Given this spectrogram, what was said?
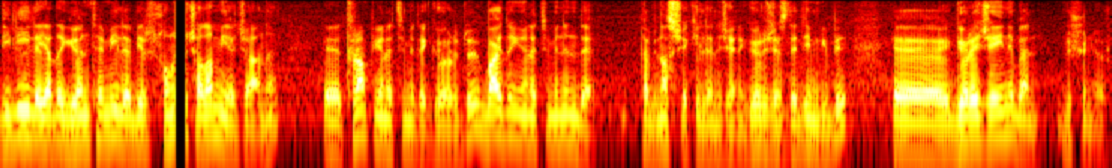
diliyle ya da yöntemiyle bir sonuç alamayacağını e, Trump yönetimi de gördü. Biden yönetiminin de tabii nasıl şekilleneceğini göreceğiz dediğim gibi e, göreceğini ben düşünüyorum.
